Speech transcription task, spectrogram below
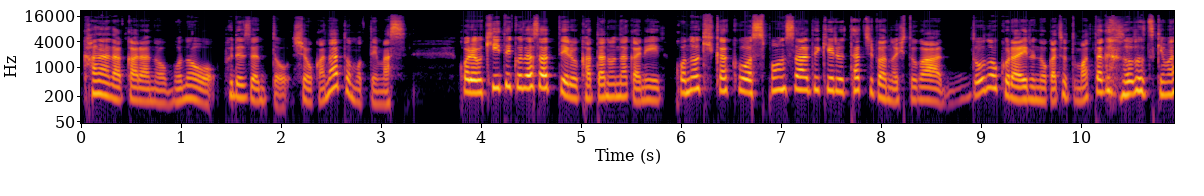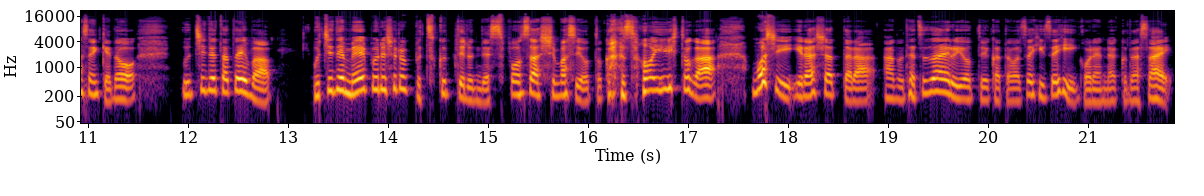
カナダからのものをプレゼントしようかなと思っています。これを聞いてくださっている方の中に、この企画をスポンサーできる立場の人がどのくらいいるのかちょっと全く想像つきませんけど、うちで例えば、うちでメープルシロップ作ってるんでスポンサーしますよとか、そういう人がもしいらっしゃったら、あの、手伝えるよという方はぜひぜひご連絡ください。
